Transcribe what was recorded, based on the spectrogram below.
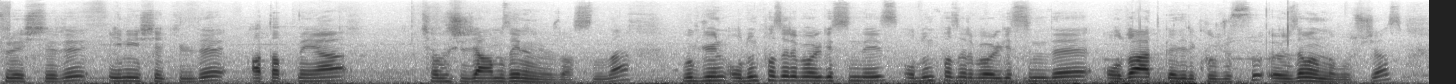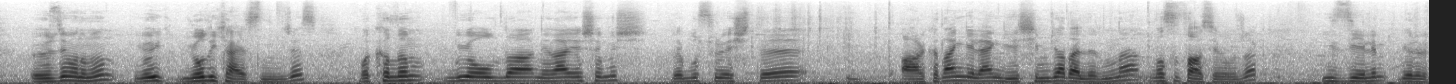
süreçleri en iyi şekilde atlatmaya çalışacağımıza inanıyoruz aslında. Bugün Odunpazarı bölgesindeyiz. Odunpazarı bölgesinde Oda Art Galeri kurucusu Özlem Hanım'la buluşacağız. Özlem Hanım'ın yol, yol hikayesini dinleyeceğiz. Bakalım bu yolda neler yaşamış ve bu süreçte arkadan gelen girişimci adaylarına nasıl tavsiye olacak? İzleyelim, görelim.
